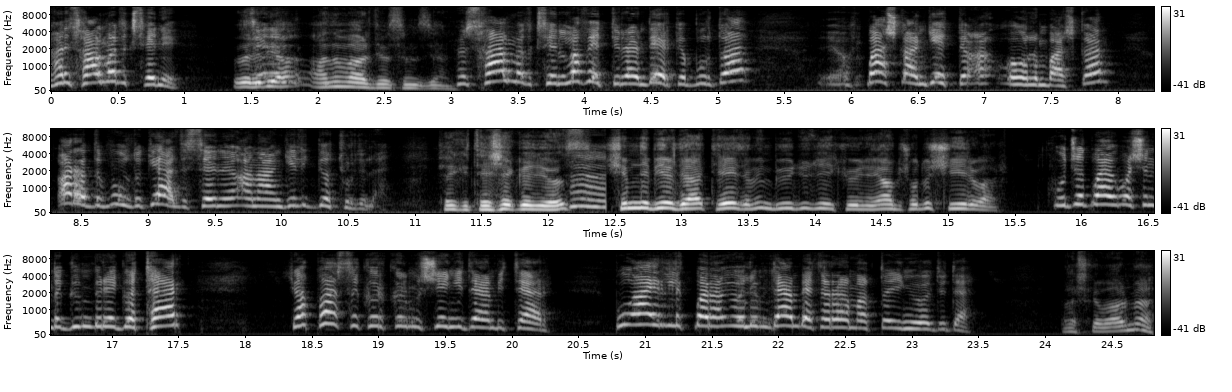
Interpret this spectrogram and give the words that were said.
Hani salmadık seni. Böyle Senin- bir anı var diyorsunuz yani. Salmadık seni laf ettiren derken burada e, başkan gitti oğlum başkan. Aradı buldu geldi seni anan gelip götürdüler. Peki teşekkür ediyoruz. Şimdi bir de teyzemin Büyüdüzey köyüne yazmış olduğu şiir var. Bay başında gümbüre göter. Yaparsa kırkırmış yeniden biter. Bu ayrılık bana ölümden beter amaktayın öldü de. Başka var mı?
